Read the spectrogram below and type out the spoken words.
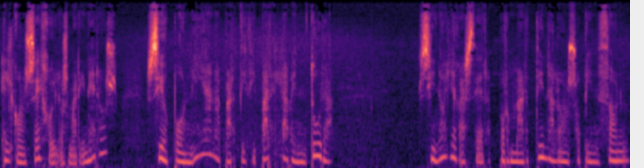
El Consejo y los marineros se oponían a participar en la aventura. Si no llega a ser por Martín Alonso Pinzón,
